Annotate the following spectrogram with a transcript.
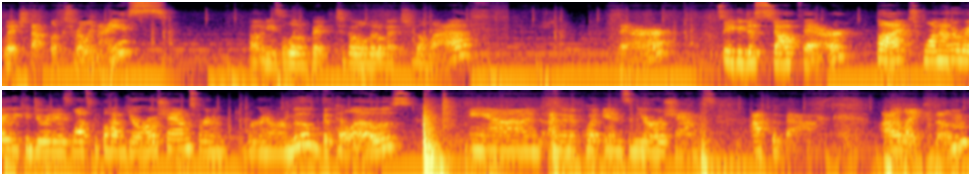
which that looks really nice. Oh, it needs a little bit to go a little bit to the left. There. So you could just stop there. But one other way we can do it is lots of people have Euroshams. We're gonna we're gonna remove the pillows and I'm gonna put in some Euroshams at the back. I like them,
